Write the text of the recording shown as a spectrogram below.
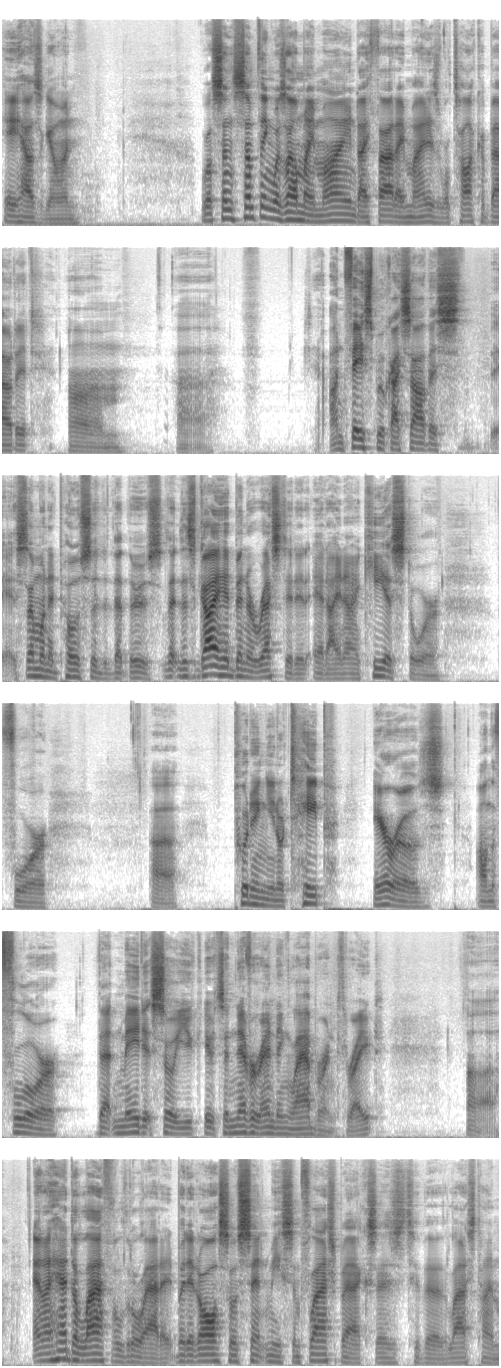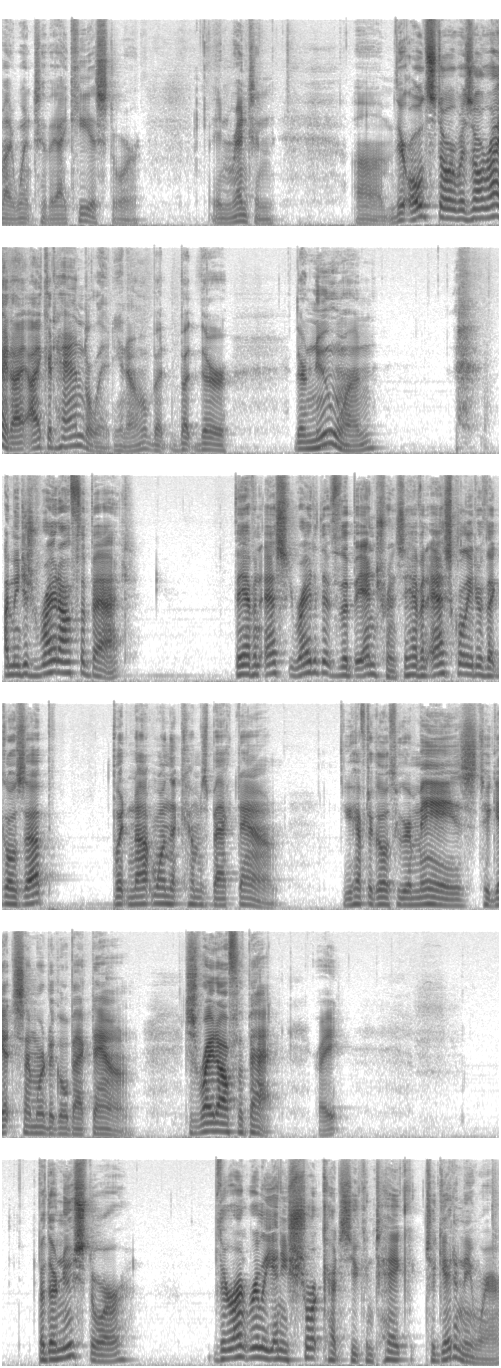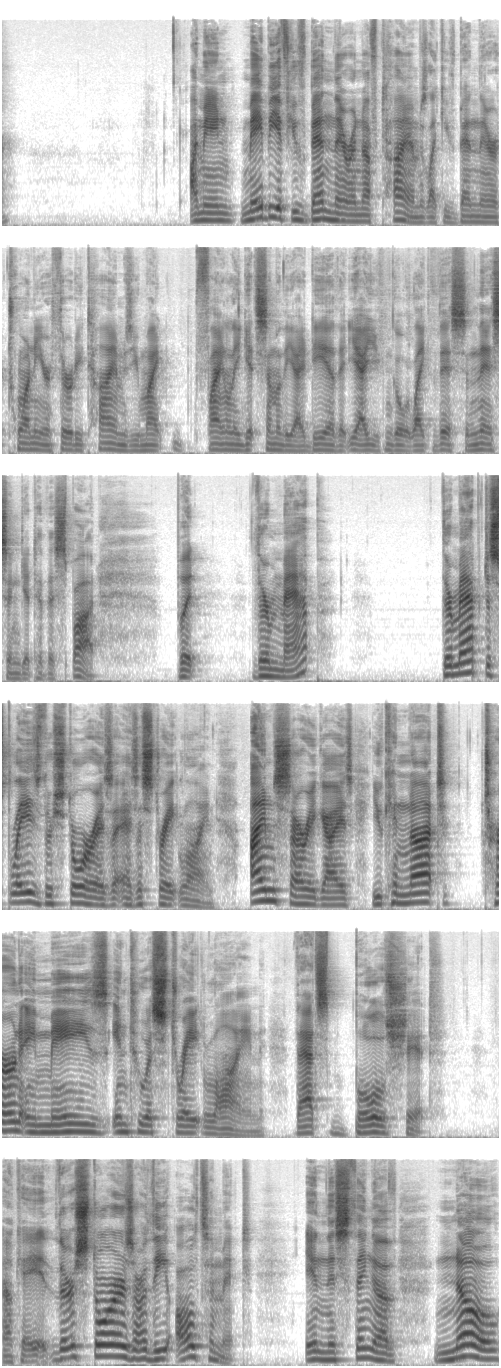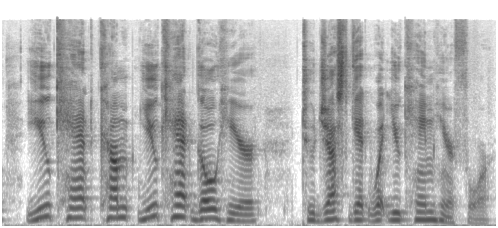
Hey, how's it going? Well, since something was on my mind, I thought I might as well talk about it. Um, uh, on Facebook, I saw this. Someone had posted that there's that this guy had been arrested at, at an IKEA store for uh, putting you know tape arrows on the floor that made it so you it's a never-ending labyrinth, right? Uh, and I had to laugh a little at it, but it also sent me some flashbacks as to the last time I went to the IKEA store in Renton. Um, their old store was all right; I, I could handle it, you know. But but their their new one, I mean, just right off the bat, they have an es- right at the, the entrance. They have an escalator that goes up, but not one that comes back down. You have to go through a maze to get somewhere to go back down, just right off the bat, right? But their new store, there aren't really any shortcuts you can take to get anywhere. I mean, maybe if you've been there enough times, like you've been there 20 or 30 times, you might finally get some of the idea that, yeah, you can go like this and this and get to this spot. But their map, their map displays their store as a, as a straight line. I'm sorry, guys, you cannot turn a maze into a straight line. That's bullshit. Okay, their stores are the ultimate in this thing of no, you can't come you can't go here to just get what you came here for.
